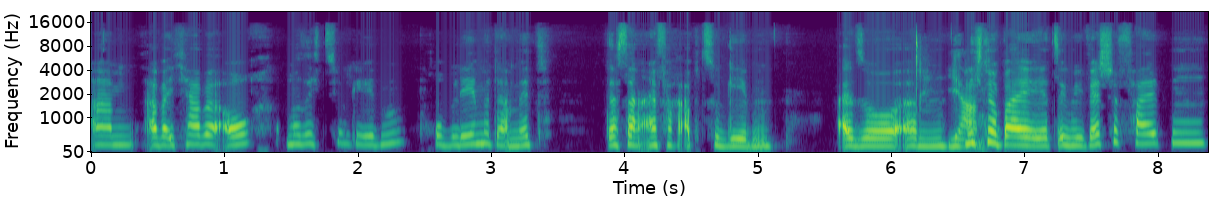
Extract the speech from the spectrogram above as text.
ähm, aber ich habe auch, muss ich zugeben, Probleme damit, das dann einfach abzugeben. Also ähm, ja. nicht nur bei jetzt irgendwie Wäschefalten,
